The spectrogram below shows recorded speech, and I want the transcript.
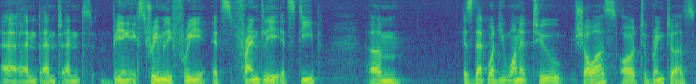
uh, and and and being extremely free. It's friendly. It's deep. Um, is that what you wanted to show us or to bring to us?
